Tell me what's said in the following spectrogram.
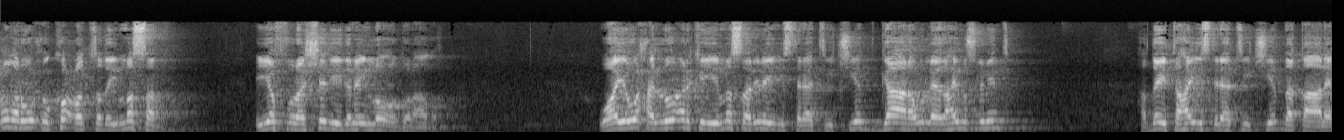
cumar wuxuu ka codsaday masar iyo furashadeedana in loo oggolaado waayo waxaa loo arkayay masar inay istaraatiijiyad gaara u leedahay muslimiinta hadday tahay istaraatiijiyad dhaqaale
